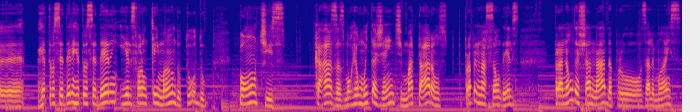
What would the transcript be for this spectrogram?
é, retrocederem, retrocederem e eles foram queimando tudo, pontes, casas, morreu muita gente, mataram a própria nação deles para não deixar nada para os alemães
